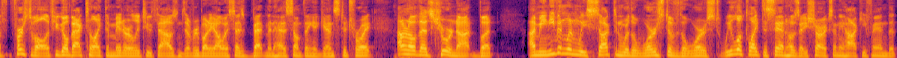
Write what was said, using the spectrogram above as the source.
first of all, if you go back to like the mid early 2000s, everybody always says Bettman has something against Detroit. I don't know if that's true or not, but I mean, even when we sucked and were the worst of the worst, we looked like the San Jose Sharks. Any hockey fan that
